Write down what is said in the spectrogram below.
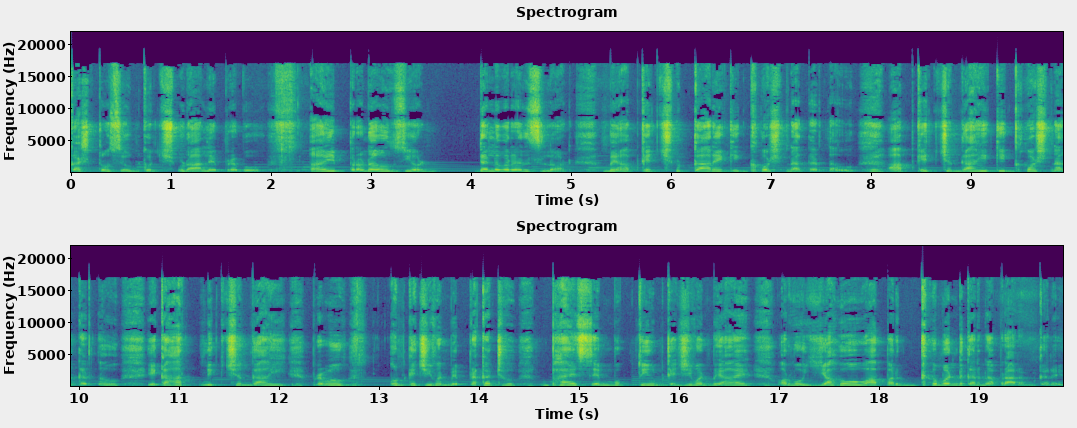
कष्टों से उनको छुड़ा ले प्रभु। I pronounce your deliverance lord मैं आपके छुटकारे की घोषणा करता हूँ। आपके चंगाई की घोषणा करता हूँ। एक आत्मिक चंगाई, प्रभु उनके जीवन में प्रकट हो, भय से मुक्ति उनके जीवन में आए और वो यहोवा पर घमंड करना प्रारंभ करें।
